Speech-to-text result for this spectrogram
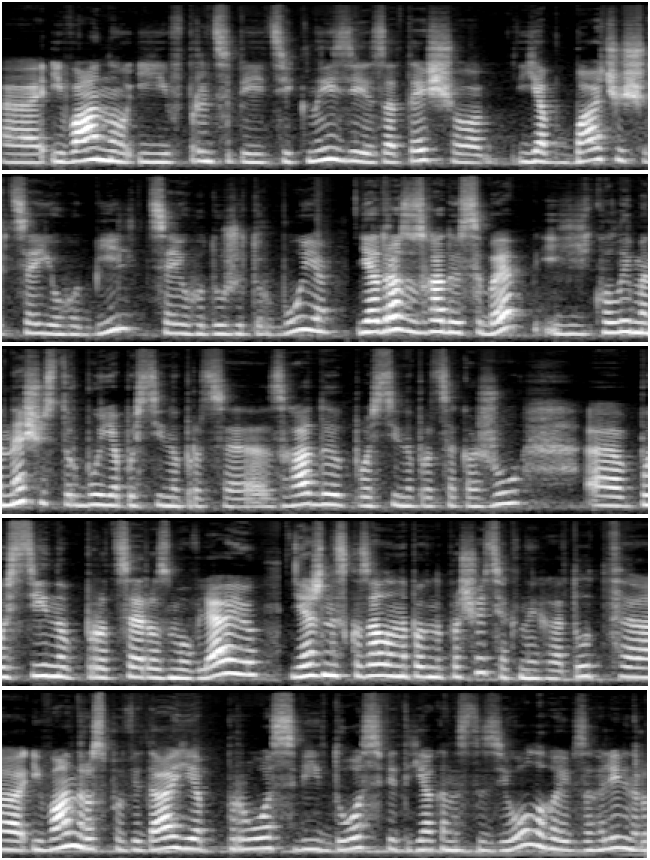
е, Івану і, в принципі, цій книзі за те, що я бачу, що це його біль, це його дуже турбує. Я одразу згадую себе, і коли мене щось турбує, я постійно про це згадую, постійно про це кажу, е, постійно про це розмовляю. Я ж не сказала, напевно, про що ця книга. Тут е, Іван розповідає про свій досвід як анестезіолога, і взагалі він розповідає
